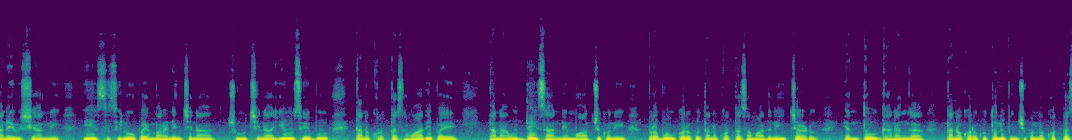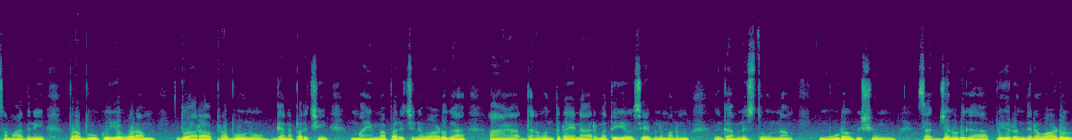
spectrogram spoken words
అనే విషయాన్ని. ఏసు శిలువుపై మరణించిన చూచిన యోసేపు తన క్రొత్త సమాధిపై తన ఉద్దేశాన్ని మార్చుకొని ప్రభువు కొరకు తన కొత్త సమాధిని ఇచ్చాడు. ఎంతో ఘనంగా తన కొరకు తొలిపించుకున్న కొత్త సమాధిని ప్రభువుకు ఇవ్వడం ద్వారా ప్రభువును గణపరిచి మహిమపరిచిన వాడుగా ఆ ధనవంతుడైన అరిమతి యోసేపును మనం గమనిస్తూ ఉన్నాం. మూడో విషయం సజ్జనుడిగా పేరొందిన వాడు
